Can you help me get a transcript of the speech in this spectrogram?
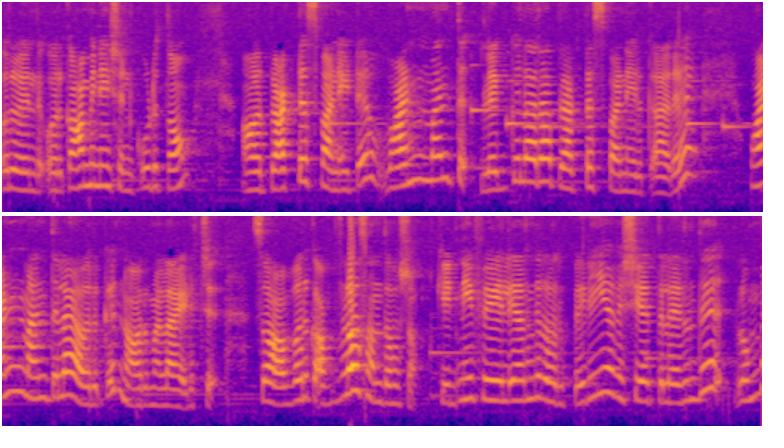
ஒரு ஒரு காம்பினேஷன் கொடுத்தோம். அவர் ப்ராக்டிஸ் பண்ணிவிட்டு ஒன் மந்த் ரெகுலராக ப்ராக்டிஸ் பண்ணியிருக்காரு. ஒன் மந்தில் அவருக்கு நார்மலாகிடுச்சு ஸோ அவருக்கு அவ்வளோ சந்தோஷம். கிட்னி ஃபெயிலியருங்கிற ஒரு பெரிய விஷயத்துலேருந்து ரொம்ப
